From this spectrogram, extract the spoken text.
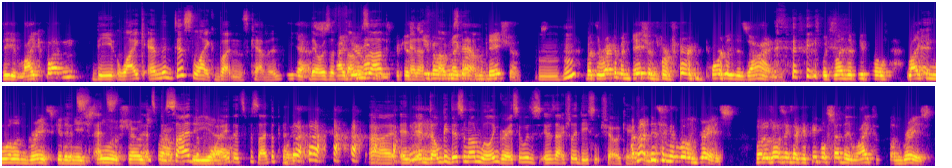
The like button. The like and the dislike buttons, Kevin. Yes, There was a thumbs up because and a thumbs make down. recommendations, Mm-hmm. but the recommendations were very poorly designed, which led to people liking Will and Grace getting a slew of shows that's from beside the, the, point. uh, That's beside the point. uh, and, and don't be dissing on Will and Grace. It was it was actually a decent show. I'm not dissing on Will and Grace, but it was one of those things like if people said they liked Will and Grace,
